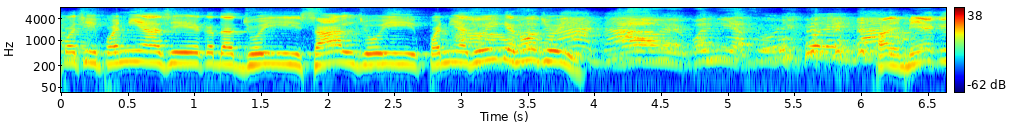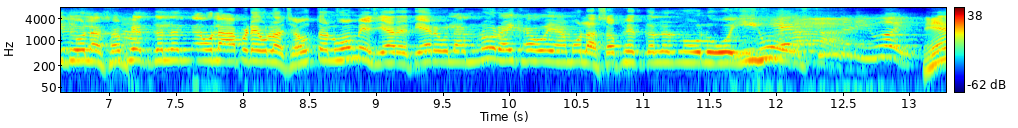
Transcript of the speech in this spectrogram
પછી પન્યા છે કદાચ જોઈ સાલ જોઈ પન્યા જોઈ કે ન જોઈ? ના, ના ના ના હા મેં કીધું ઓલા સફેદ કલરના ઓલા આપણે ઓલા જવતલ હોમે જ્યારે ત્યારે ઓલા આમ નો રાખ્યા હોય આમ ઓલા સફેદ કલરનું ઓલું હોય ઈ હું ચૂંદડી હોય. હે?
